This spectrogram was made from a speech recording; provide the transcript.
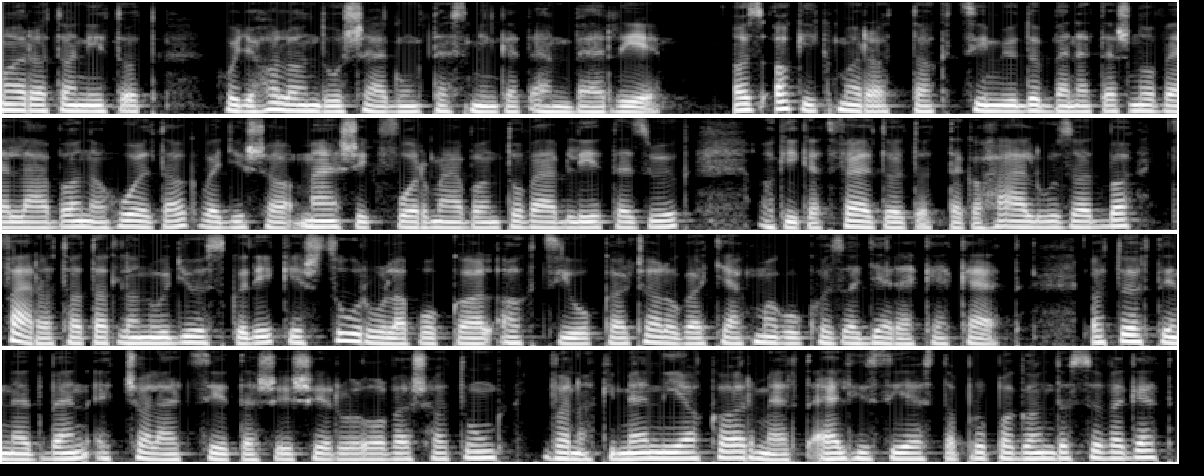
arra tanított, hogy a halandóságunk tesz minket emberré. Az Akik maradtak című döbbenetes novellában a holtak, vagyis a másik formában tovább létezők, akiket feltöltöttek a hálózatba, fáradhatatlanul győzködik és szórólapokkal, akciókkal csalogatják magukhoz a gyerekeket. A történetben egy család széteséséről olvashatunk, van, aki menni akar, mert elhiszi ezt a propaganda szöveget,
